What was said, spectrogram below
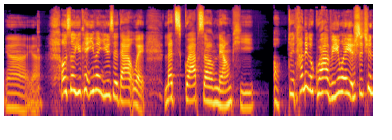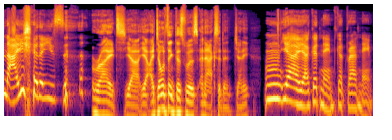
Yeah, yeah. Oh, so you can even use it that way. Let's grab some 凉皮。哦，对，它那个 grab 因为也是去拿一些的意思。 Right. Yeah, yeah. I don't think this was an accident, Jenny. 嗯，Yeah, yeah. Good name, good brand name.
